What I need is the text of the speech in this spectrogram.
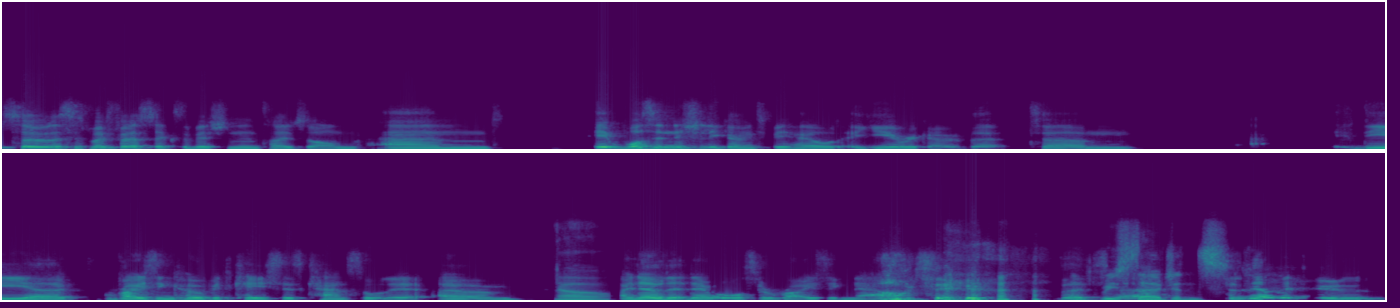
so this is my first exhibition in taichung and it was initially going to be held a year ago but um, the uh, rising covid cases cancelled it um, Oh, i know that they're also rising now too but, uh, resurgence. it's a little bit too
